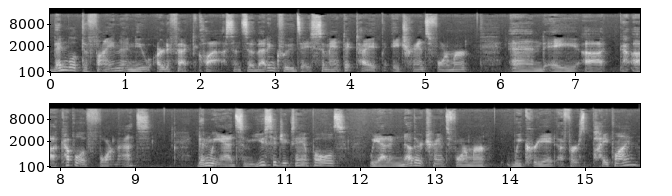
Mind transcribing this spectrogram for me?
Then we'll define a new artifact class. And so that includes a semantic type, a transformer, and a, uh, a couple of formats. Then we add some usage examples, we add another transformer, we create a first pipeline,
